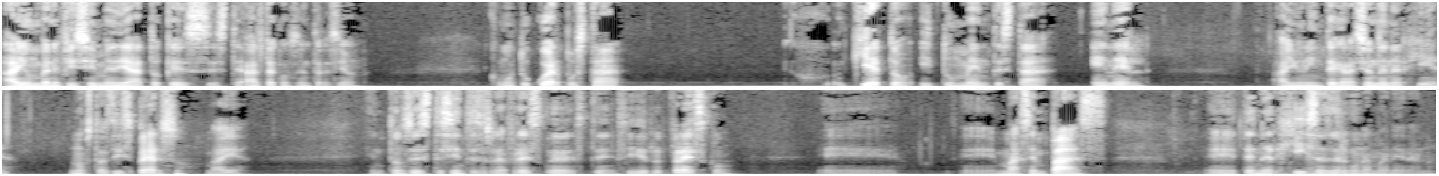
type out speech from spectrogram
Hay un beneficio inmediato que es este, alta concentración. Como tu cuerpo está quieto y tu mente está en él, hay una integración de energía, no estás disperso, vaya. Entonces te sientes refresco, este, sí, refresco eh, eh, más en paz, eh, te energizas de alguna manera, ¿no?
